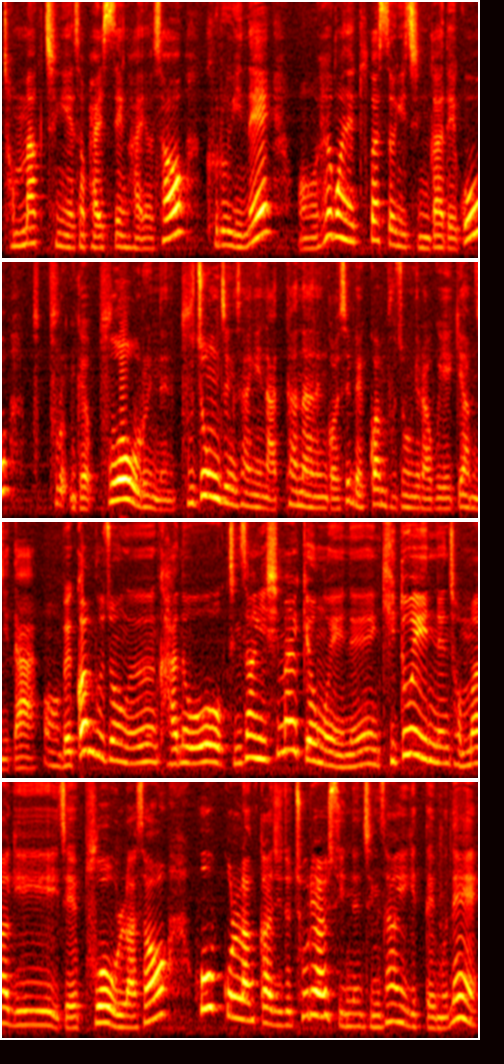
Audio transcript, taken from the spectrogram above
점막층에서 발생하여서 그로 인해 어, 혈관의 투과성이 증가되고 부풀어, 그러니까 부어오르 는 부종 증상이 나타나는 것을 맥관 부종이라고 얘기합니다. 어, 맥관 부종은 간혹 증상이 심할 경우에는 기도에 있는 점막이 이제 부어 올라서 호흡곤란까지도 초래할 수 있는 증상이기 때문에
